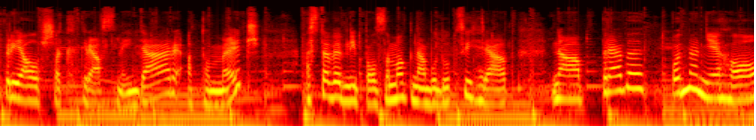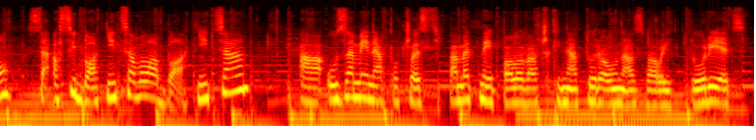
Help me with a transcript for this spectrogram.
Prijal však krásny dar, a to meč, a stavebný pozemok na budúci hrad. No a práve podľa neho sa asi Blatnica volá Blatnica a územie na počesť pamätnej polovačky naturou nazvali Turiec.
